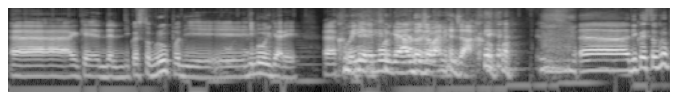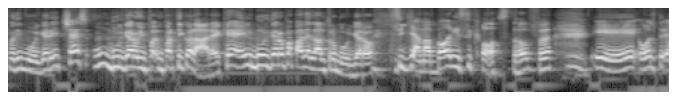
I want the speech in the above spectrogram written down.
eh, che del- di questo gruppo di, di bulgari, eh, come dire bulgari Aldo, Giovanni e Giacomo. Eh, di questo gruppo di bulgari c'è un bulgaro in, in particolare che è il bulgaro papà dell'altro bulgaro. Si chiama Boris Kostov e oltre a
